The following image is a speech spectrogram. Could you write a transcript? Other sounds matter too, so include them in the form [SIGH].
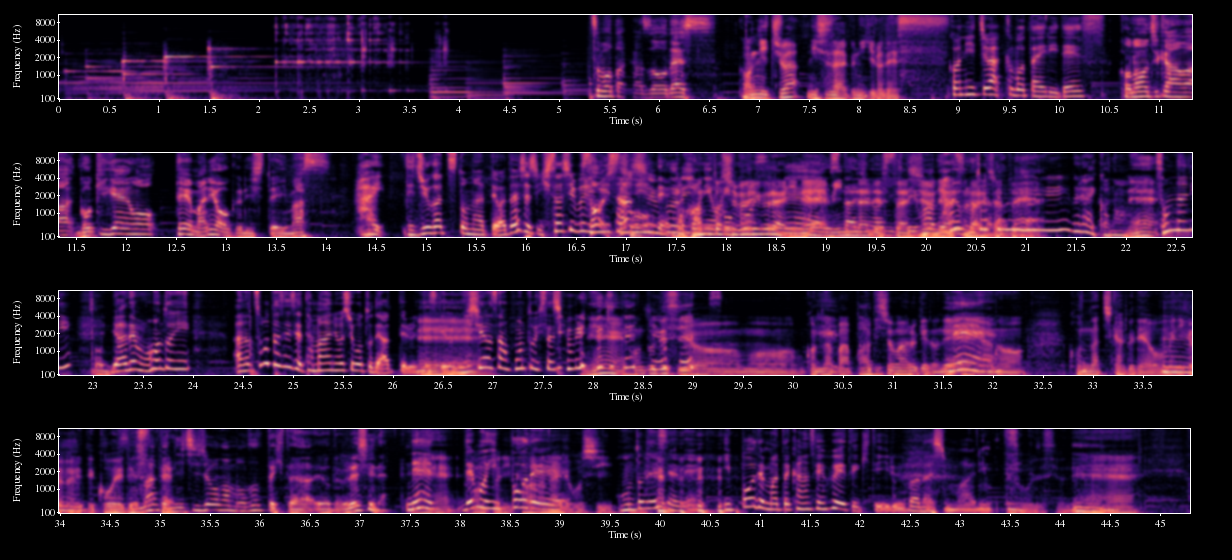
坪田和夫です。こんにちは西澤邦弘です。こんにちは久保田恵里です。この時間はご機嫌をテーマにお送りしています。はい。で10月となって私たち久しぶりに3人で。半年ぶりぐらいにねみんなでスタジオに集まれたと半年ぶいうりぐらいかな、ね。そんなに？いやでも本当にあの坪田先生たまにお仕事で会ってるんですけど、ええ。西谷さん本当久しぶりに来てね本当ですよ。もうこんなパパーティションはあるけどね。ねあのこんな近くでお目にかかれて光栄ですなんかって日常が戻ってきたようで嬉しいね。ねでも一方本当に変わらないででほしい。本当ですよね。一方でまた感染増えてきている話もありみたいな。そうですよね、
